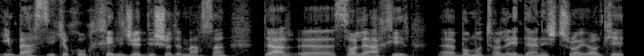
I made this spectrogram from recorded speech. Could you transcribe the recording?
این بحثیه که خب خیلی جدی شده مخصوصا در سال اخیر با مطالعه DANISH trial که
